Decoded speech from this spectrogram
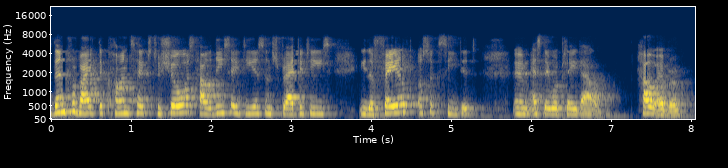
then provide the context to show us how these ideas and strategies either failed or succeeded um, as they were played out. However,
